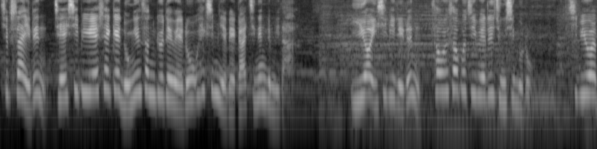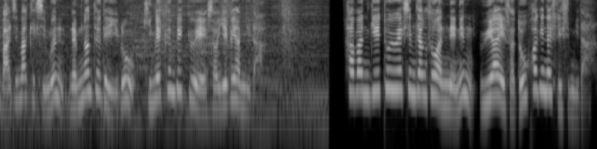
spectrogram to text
14일은 제12회 세계 농인선교대회로 핵심 예배가 진행됩니다. 이어 21일은 서울 서부지회를 중심으로 12월 마지막 핵심은 랩넌트 데이로 김해 큰빛교회에서 예배합니다. 하반기 토요 핵심 장소 안내는 위아에서도 확인할 수 있습니다.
